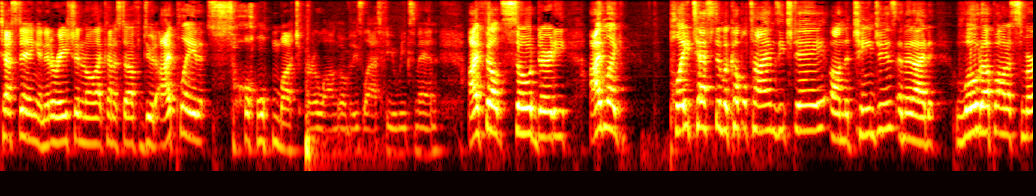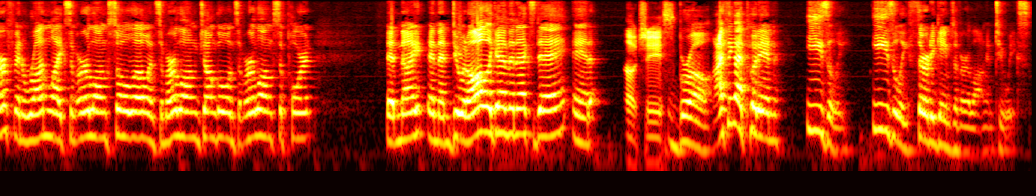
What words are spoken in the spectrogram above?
testing and iteration and all that kind of stuff, dude, I played so much Erlang over these last few weeks, man. I felt so dirty. I'd like play test him a couple times each day on the changes, and then I'd load up on a Smurf and run like some Erlang solo and some Erlang jungle and some Erlang support at night, and then do it all again the next day. And oh jeez. bro, I think I put in easily, easily 30 games of Erlang in two weeks.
